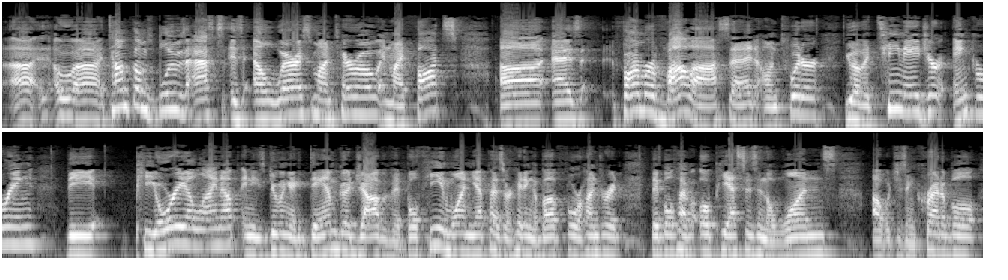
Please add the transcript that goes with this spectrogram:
uh, oh, uh, Tom Thumbs Blues asks, is Elehuris Montero in my thoughts? Uh, as Farmer Vala said on Twitter, you have a teenager anchoring the Peoria lineup, and he's doing a damn good job of it. Both he and Juan Yepes are hitting above 400. They both have OPSs in the ones, uh, which is incredible.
